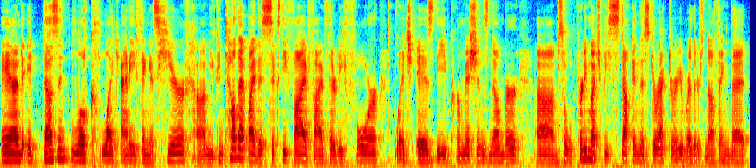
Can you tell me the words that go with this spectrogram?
And it doesn't look like anything is here. Um, you can tell that by this 65534, which is the permissions number. Um, so we'll pretty much be stuck in this directory where there's nothing that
